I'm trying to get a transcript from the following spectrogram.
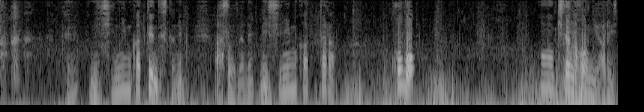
え？西に向かってんですかね？あ、そうだね。西に向かったら、ほぼ、北の方に歩い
